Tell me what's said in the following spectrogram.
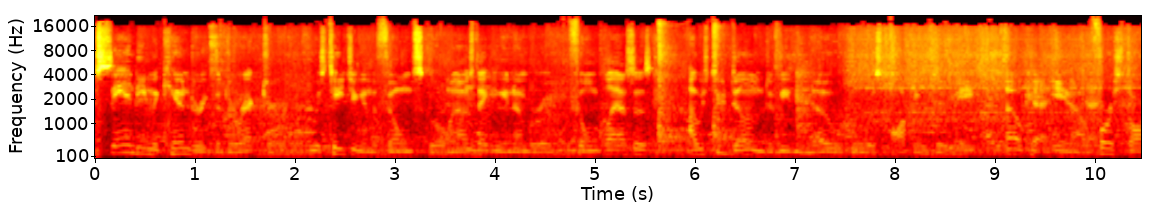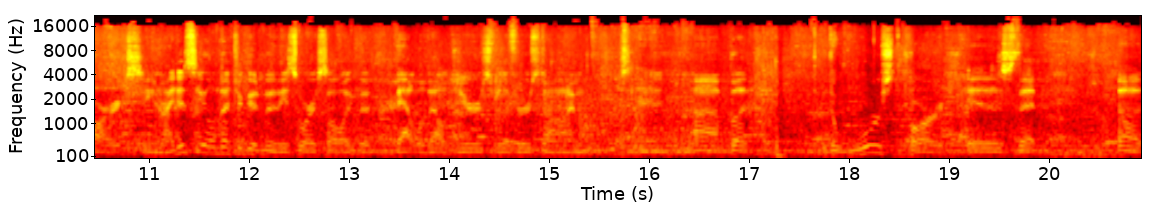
Sandy Mackendrick, the director, who was teaching in the film school, and I was taking a number of film classes. I was too dumb to even know who was talking to me. Okay. You know, okay. for starts, you know, I did see a whole bunch of good movies where I saw like the Battle of Algiers for the first time. Uh, but the worst part is that uh,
